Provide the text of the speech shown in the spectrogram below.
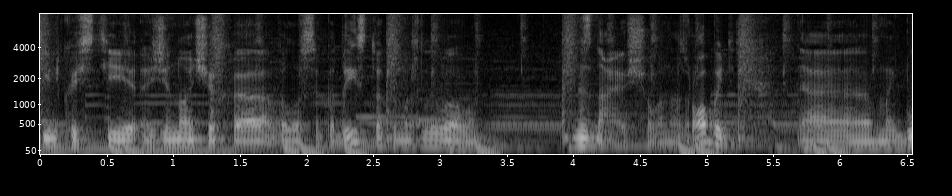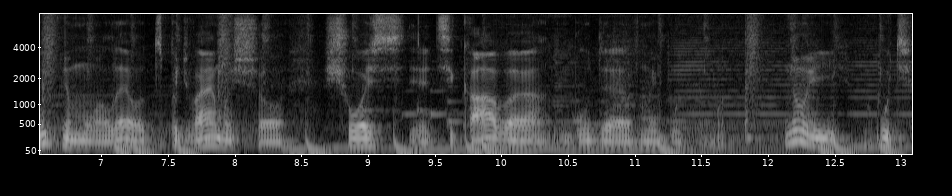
кількості жіночих е, велосипедисток. Можливо, не знаю, що вона зробить в майбутньому, але от сподіваємось, що щось цікаве буде в майбутньому. Ну і мабуть,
